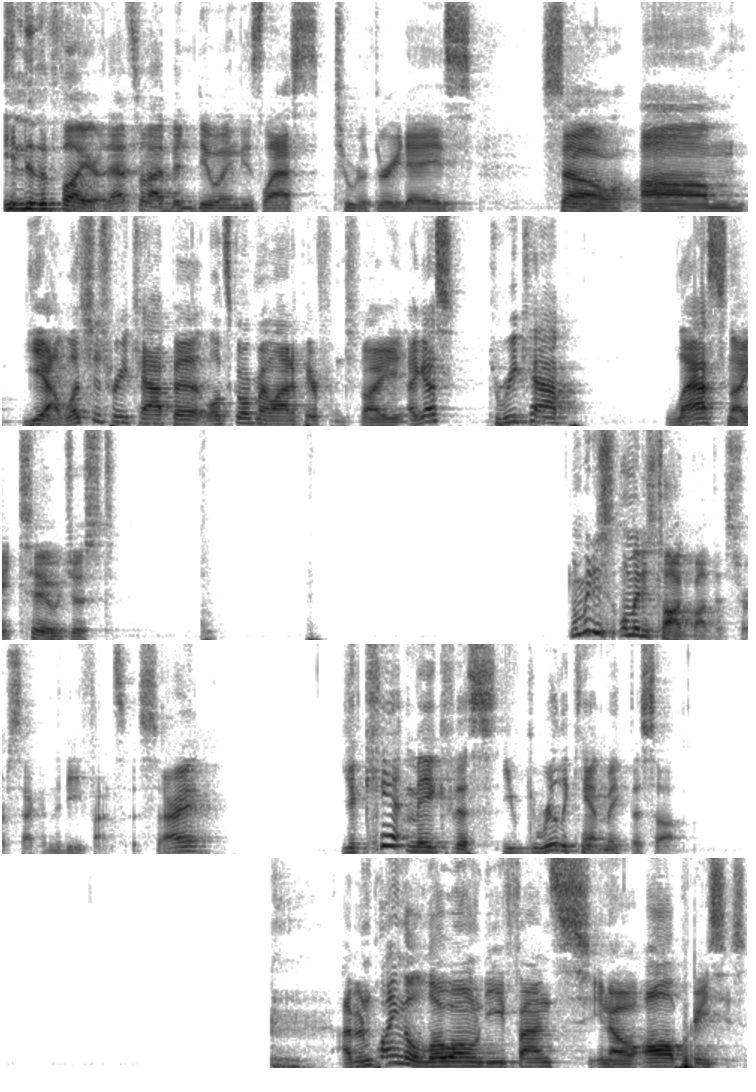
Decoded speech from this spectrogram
into the fire. That's what I've been doing these last two or three days. So, um, yeah, let's just recap it. Let's go over my lineup here from tonight. I guess to recap last night too. Just let me just let me just talk about this for a second. The defenses. All right, you can't make this. You really can't make this up. I've been playing the low owned defense, you know, all preseason.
